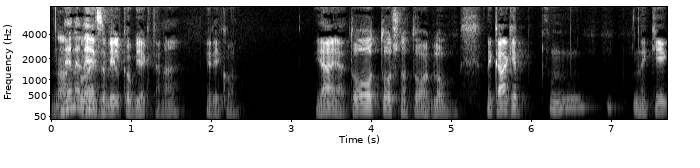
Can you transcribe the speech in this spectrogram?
No, ne, ne, ne, za velike objekte, ne, je rekel. Ja, ja, to, točno to je bilo. Nekako je nekje,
